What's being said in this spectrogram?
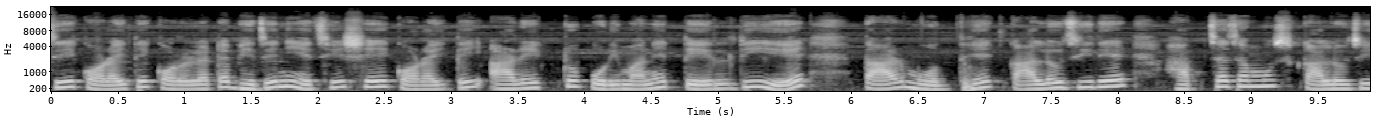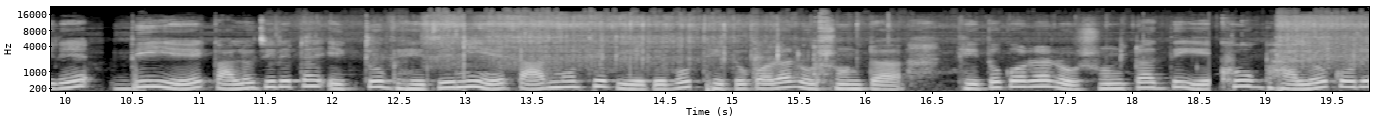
যে কড়াইতে করলাটা ভেজে নিয়েছি, সেই কড়াইতেই আর একটু পরিমাণে তেল দিয়ে তার মধ্যে কালো জিরে, হাফ চা চামচ কালো জিরে দিয়ে, কালো জিরেটা একটু ভেজে নিয়ে তার মধ্যে দিয়ে দেব থেতো করা রসুনটা। থেতো করা রসুনটা দিয়ে খুব ভালো করে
